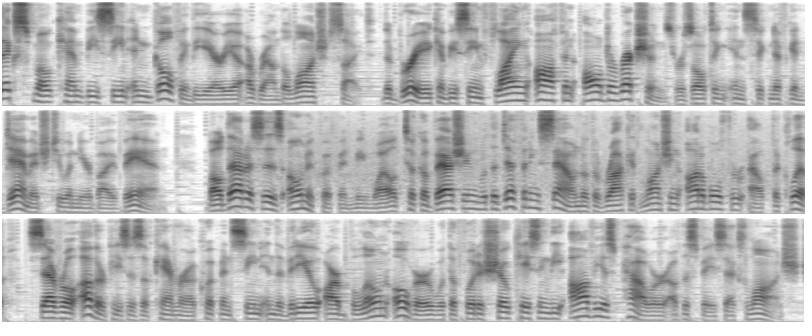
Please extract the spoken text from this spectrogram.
thick smoke can be seen engulfing the area around the launch site. Debris can be seen flying off in all directions, resulting in significant damage to a nearby van. Balderas' own equipment, meanwhile, took a bashing with the deafening sound of the rocket launching audible throughout the clip. Several other pieces of camera equipment seen in the video are blown over with the footage showcasing the obvious power of the SpaceX launch.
